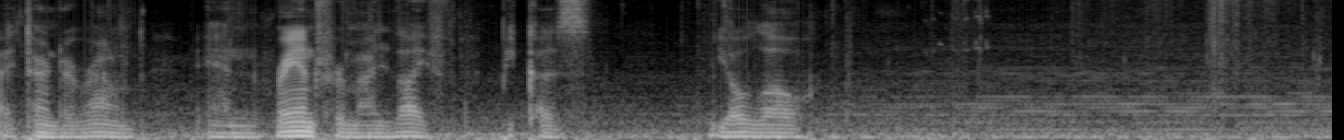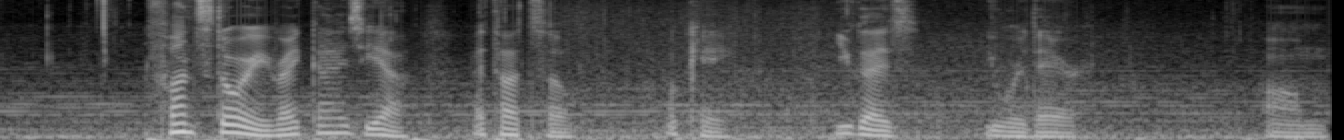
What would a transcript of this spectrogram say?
I turned around and ran for my life because YOLO. Fun story, right guys? Yeah, I thought so. Okay, you guys, you were there. Um,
